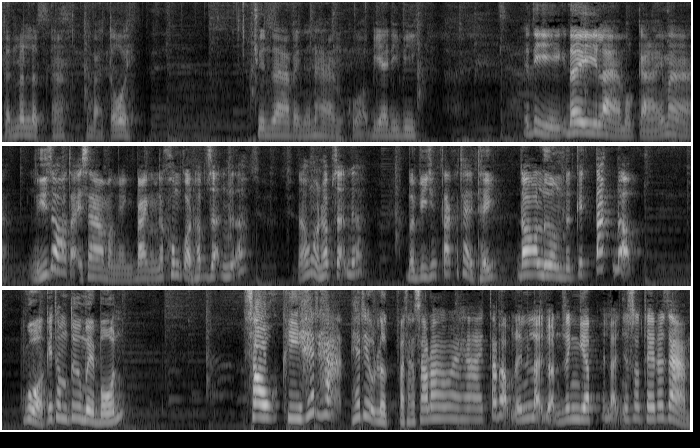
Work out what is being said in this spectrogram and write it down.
Tấn Văn Lực à, không phải tôi chuyên gia về ngân hàng của BIDV thế thì đây là một cái mà lý do tại sao mà ngành banh nó không còn hấp dẫn nữa. Nó không còn hấp dẫn nữa bởi vì chúng ta có thể thấy đo lường được cái tác động của cái thông tư 14 sau khi hết hạn, hết hiệu lực vào tháng 6 năm 2022 tác động đến lợi nhuận doanh nghiệp, lợi nhuận sau thuế nó giảm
